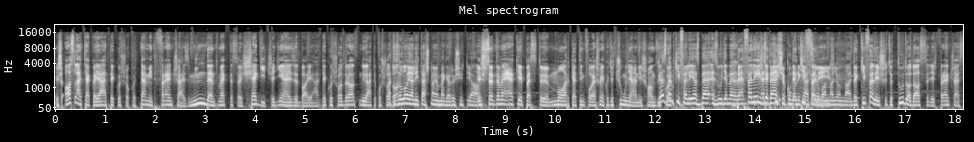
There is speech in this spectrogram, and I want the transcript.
és azt látják a játékosok, hogy te, mint franchise, mindent megteszel, hogy segíts egy ilyen helyzetben a játékosodra, Hát játékosodon, ez a lojalitás nagyon megerősíti a... és szerintem elképesztő marketing fogás, még hogyha csúnyán is hangzik, de ez nem kifelé, ez, be, ez ugye mert befelé is, ez de, belső ki, de kommunikációban kifelé is. nagyon nagy. De kifelé is, hogyha tudod azt, hogy egy franchise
